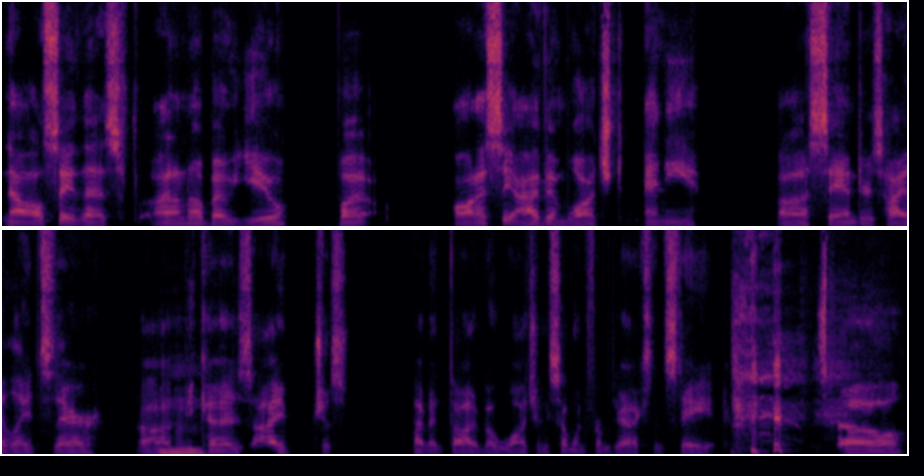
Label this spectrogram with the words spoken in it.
now I'll say this: I don't know about you, but honestly, I haven't watched any uh, Sanders highlights there uh, Mhm. because I just haven't thought about watching someone from Jackson State. so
